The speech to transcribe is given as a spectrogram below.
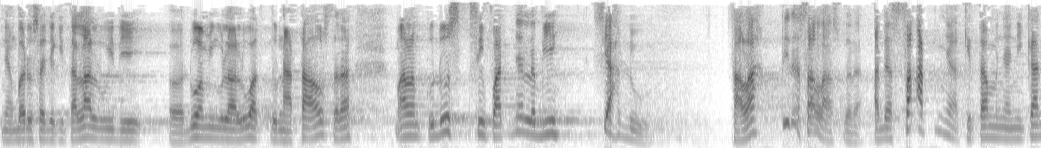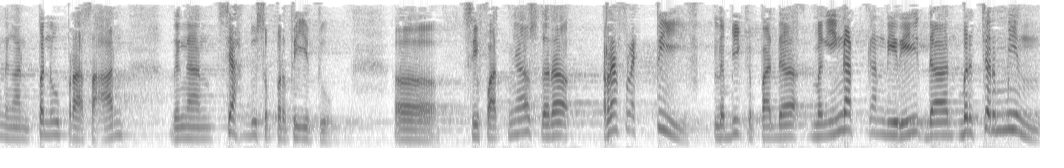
yang baru saja kita lalui di Eh, dua minggu lalu waktu Natal, saudara, malam kudus sifatnya lebih syahdu. Salah? Tidak salah, saudara. Ada saatnya kita menyanyikan dengan penuh perasaan, dengan syahdu seperti itu. E, sifatnya, saudara, reflektif, lebih kepada mengingatkan diri dan bercermin.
